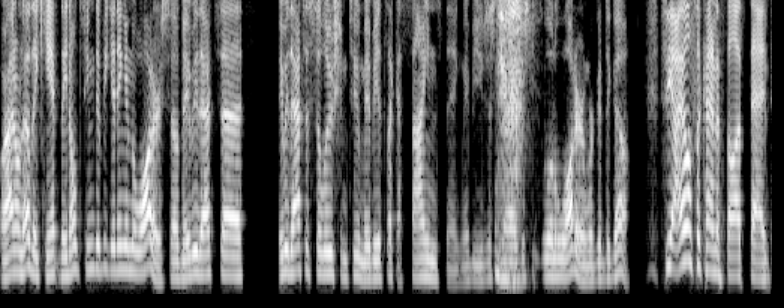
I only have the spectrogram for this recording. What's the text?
or I don't know. They can't. They don't seem to be getting in the water. So maybe that's uh maybe that's a solution too. Maybe it's like a signs thing. Maybe you just uh, just use a little water and we're good to go. See, I also kind of thought that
